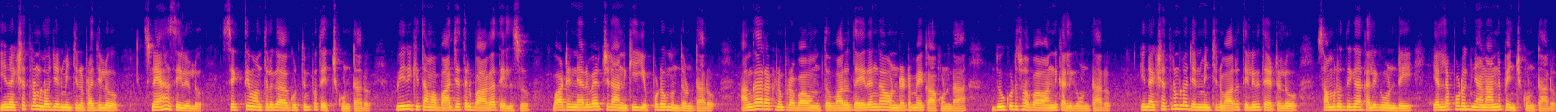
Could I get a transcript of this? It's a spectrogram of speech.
ఈ నక్షత్రంలో జన్మించిన ప్రజలు స్నేహశీలులు శక్తివంతులుగా గుర్తింపు తెచ్చుకుంటారు. వీరికి తమ బాధ్యతలు బాగా తెలుసు. వాటిని నెరవేర్చడానికి ఎప్పుడూ ముందుంటారు. అంగారకణ ప్రభావంతో వారు ధైర్యంగా ఉండటమే కాకుండా దూకుడు స్వభావాన్ని కలిగి ఉంటారు. ఈ నక్షత్రంలో జన్మించిన వారు తెలివితేటలు సమృద్ధిగా కలిగి ఉండి ఎల్లప్పుడూ జ్ఞానాన్ని పెంచుకుంటారు.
